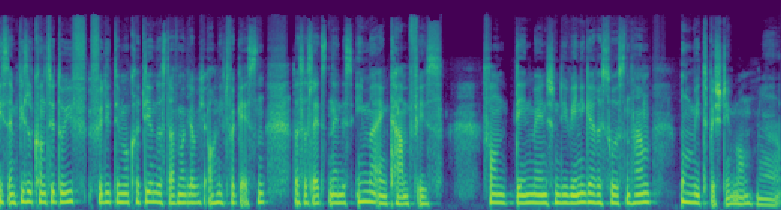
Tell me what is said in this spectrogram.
ist ein bisschen konstitutiv für die Demokratie und das darf man, glaube ich, auch nicht vergessen, dass das letzten Endes immer ein Kampf ist von den Menschen, die weniger Ressourcen haben, um Mitbestimmung. Ja.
